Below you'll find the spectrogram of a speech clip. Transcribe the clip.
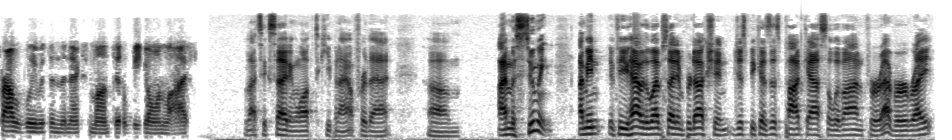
Probably within the next month, it'll be going live. Well, that's exciting. We'll have to keep an eye out for that. Um, I'm assuming. I mean, if you have the website in production, just because this podcast will live on forever, right?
